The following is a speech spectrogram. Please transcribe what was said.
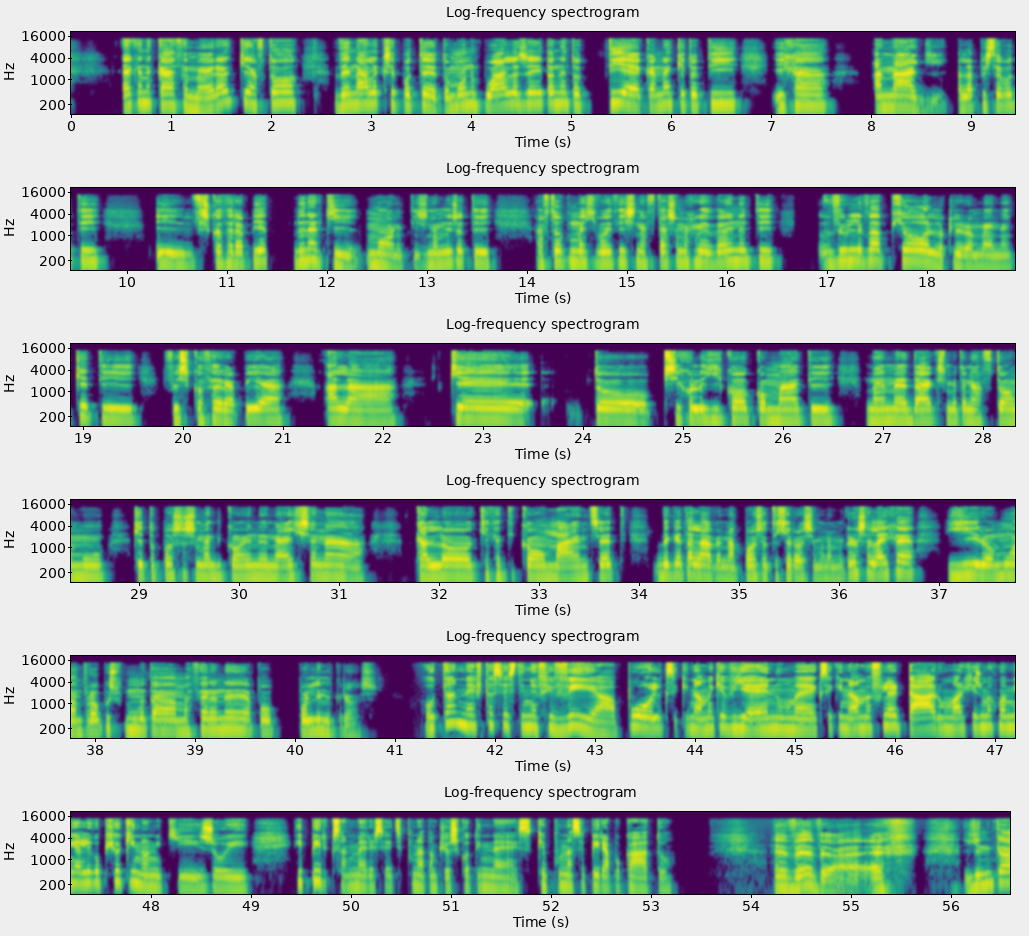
έκανα κάθε μέρα και αυτό δεν άλλαξε ποτέ. Το μόνο που άλλαζε ήταν το τι έκανα και το τι είχα ανάγκη. Αλλά πιστεύω ότι η φυσικοθεραπεία δεν αρκεί μόνη της. Νομίζω ότι αυτό που με έχει βοηθήσει να φτάσω μέχρι εδώ είναι ότι δούλευα πιο ολοκληρωμένα και τη φυσικοθεραπεία αλλά και το ψυχολογικό κομμάτι να είμαι εντάξει με τον εαυτό μου και το πόσο σημαντικό είναι να έχεις ένα καλό και θετικό mindset. Δεν καταλάβαινα πόσο τυχερός ήμουν μικρός αλλά είχα γύρω μου ανθρώπους που μου τα μαθαίνανε από πολύ μικρός όταν έφτασε στην εφηβεία που όλοι ξεκινάμε και βγαίνουμε, ξεκινάμε, φλερτάρουμε, αρχίζουμε, έχουμε μια λίγο πιο κοινωνική ζωή. Υπήρξαν μέρες έτσι που να ήταν πιο σκοτεινές και που να σε πήρε από κάτω; Ε, βέβαια. Ε, γενικά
